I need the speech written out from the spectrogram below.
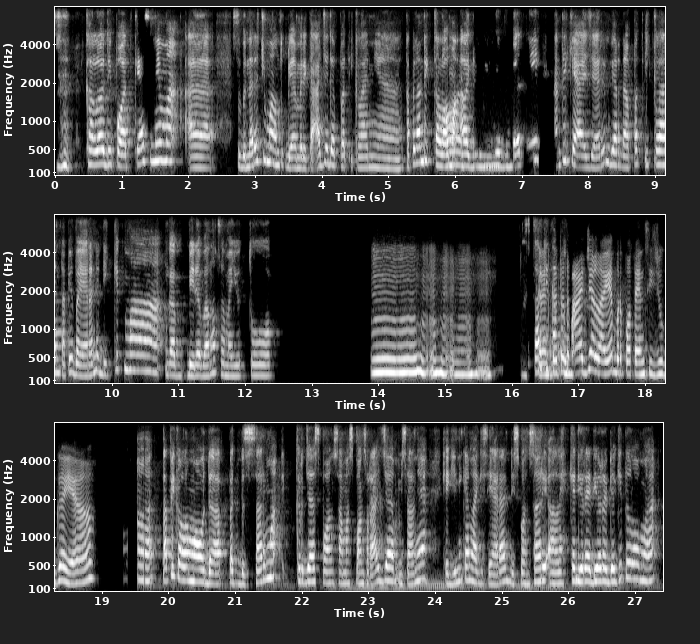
kalau di podcast nih mak uh, sebenarnya cuma untuk di Amerika aja dapat iklannya. Tapi nanti kalau oh, mak lagi buat nih, nanti kayak ajarin biar dapat iklan. Tapi bayarannya dikit mak, nggak beda banget sama YouTube. Hmm, hmm, hmm. kita tetap aja lah ya berpotensi juga ya. Uh, tapi kalau mau dapat besar mak kerja sponsor sama sponsor aja. Misalnya kayak gini kan lagi siaran disponsori oleh kayak di radio-radio gitu loh mak.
